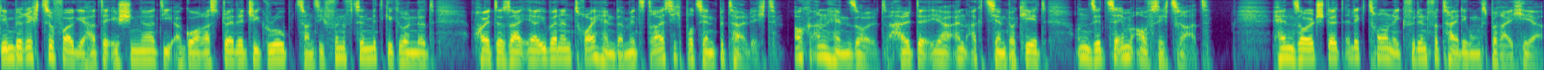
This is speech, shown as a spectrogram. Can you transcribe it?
Dem Bericht zufolge hatte Ischinger die Agora Strategy Group 2015 mitgegründet. Heute sei er über einen Treuhänder mit 30 Prozent beteiligt. Auch an Hensoldt halte er ein Aktienpaket und sitze im Aufsichtsrat. Hensoldt stellt Elektronik für den Verteidigungsbereich her.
